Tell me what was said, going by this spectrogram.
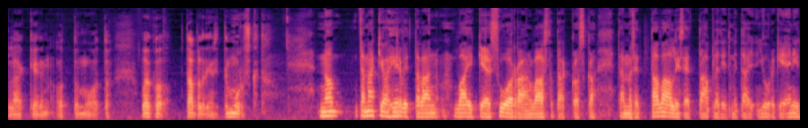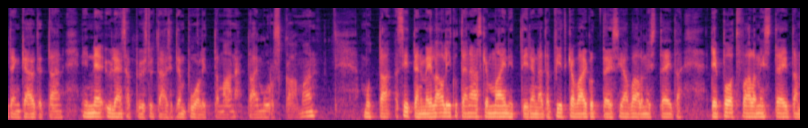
lääkkeiden ottomuoto. Voiko tabletin sitten murskata? No tämäkin on hirvittävän vaikea suoraan vastata, koska tämmöiset tavalliset tabletit, mitä juurikin eniten käytetään, niin ne yleensä pystytään sitten puolittamaan tai murskaamaan. Mutta sitten meillä oli, kuten äsken mainittiin, jo näitä pitkävaikutteisia valmisteita, depot-valmisteita,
